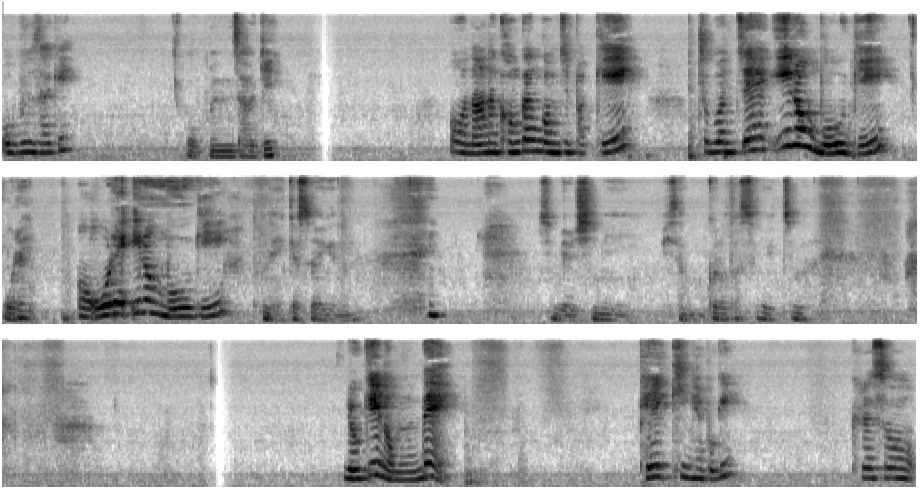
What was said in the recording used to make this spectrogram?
5분 사기? 5분 사기? 어 나는 건강검진 받기 두 번째 1억 모으기 올해? 어 올해 1억 모으기 돈 내게 써야겠네 지금 열심히 비상금 끌어다 쓰고 있지만 여기엔 없는데 베이킹 해보기? 그래서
